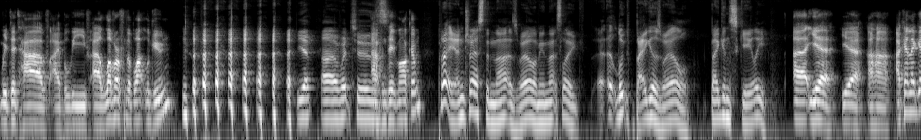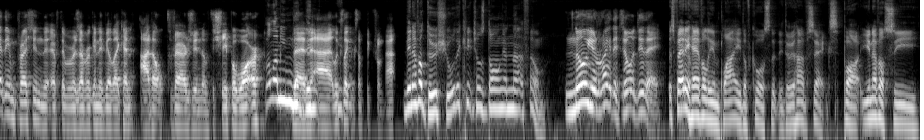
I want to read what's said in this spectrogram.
we did have, I believe, a lover from the Black Lagoon, yep, uh, which is Afton Tate Malcolm. pretty interesting that as well. I mean, that's like it looked big as well, big and scaly. Uh, yeah, yeah, uh huh. I kind of get the impression that if there was ever going to be like an adult version of The Shape of Water, Well, I mean, then they, uh, it looks like something from that. they never do show the creature's dong in that film. No, you're right. They don't, do they? It's very heavily implied, of course, that they do have sex, but you never see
